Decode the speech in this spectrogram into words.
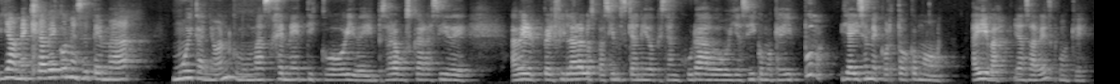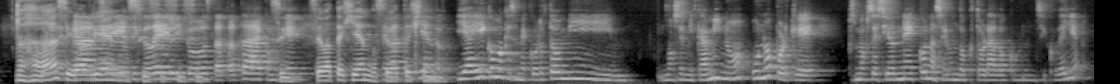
Y ya me clavé con ese tema muy cañón, como más genético y de empezar a buscar así de, a ver, perfilar a los pacientes que han ido, que se han curado y así como que ahí, ¡pum! Y ahí se me cortó como, ahí va, ya sabes, como que... Ajá, sí va abriendo. Psicodélicos, ta, ta, ta, como que... Se va tejiendo, se, va, tejiendo. Y ahí como que se me cortó mi, no sé, mi camino. Uno, porque pues me obsesioné con hacer un doctorado con psicodelia.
